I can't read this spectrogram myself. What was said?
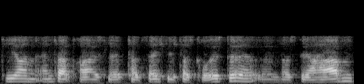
Kion Enterprise Lab tatsächlich das größte, äh, was wir haben.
